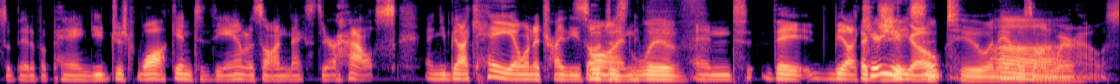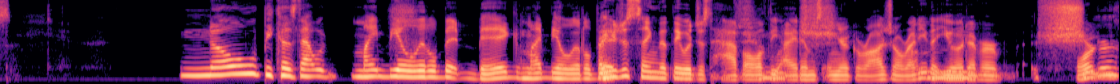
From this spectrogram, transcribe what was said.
that's a bit of a pain, you'd just walk into the Amazon next to your house and you'd be like, hey, I want to try these so on. just live and they'd be like, here you go. to an Amazon Uh, warehouse. No, because that would might be a little bit big, might be a little bit. Are you just saying that they would just have all of the too items in your garage already that you would Um, ever order?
